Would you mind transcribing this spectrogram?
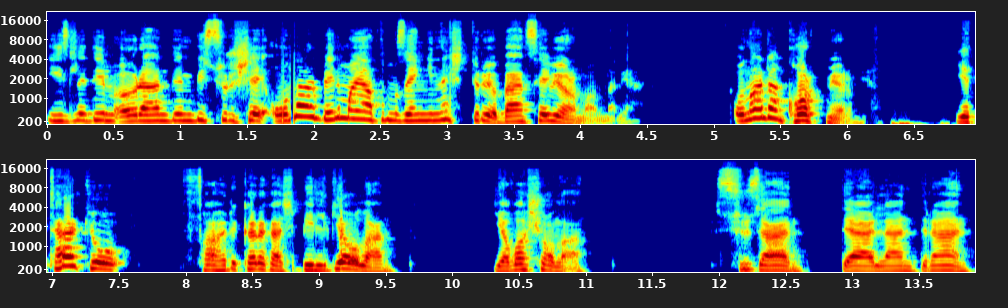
izlediğim, öğrendiğim bir sürü şey. Onlar benim hayatımı zenginleştiriyor. Ben seviyorum onları yani. Onlardan korkmuyorum yani. Yeter ki o Fahri Karakaş bilgi olan, yavaş olan, süzen, değerlendiren,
